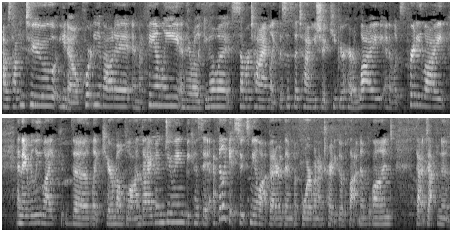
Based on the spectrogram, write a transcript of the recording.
I was talking to, you know, Courtney about it and my family, and they were like, you know what, it's summertime. Like, this is the time you should keep your hair light and it looks pretty light. And they really like the like caramel blonde that I've been doing because it, I feel like it suits me a lot better than before when I tried to go platinum blonde. That definitely,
